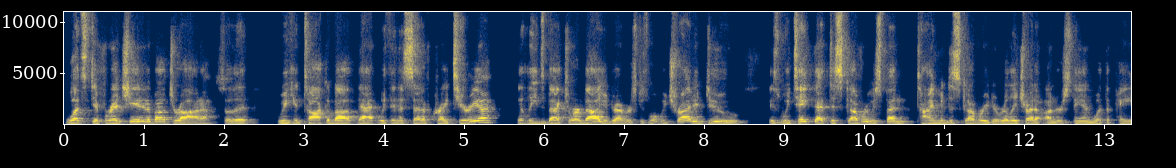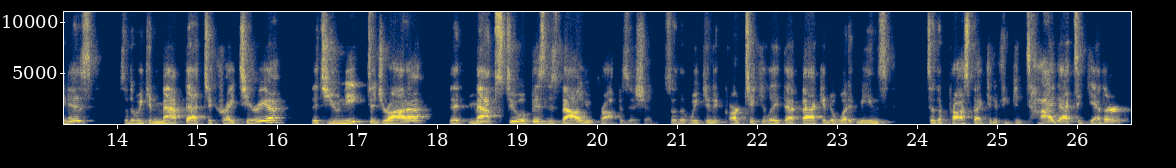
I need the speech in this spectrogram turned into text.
what's differentiated about Drata so that we can talk about that within a set of criteria that leads back to our value drivers. Because what we try to do is we take that discovery, we spend time in discovery to really try to understand what the pain is so that we can map that to criteria that's unique to Drata that maps to a business value proposition so that we can articulate that back into what it means to the prospect. And if you can tie that together,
